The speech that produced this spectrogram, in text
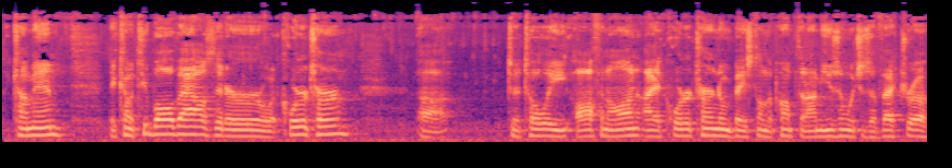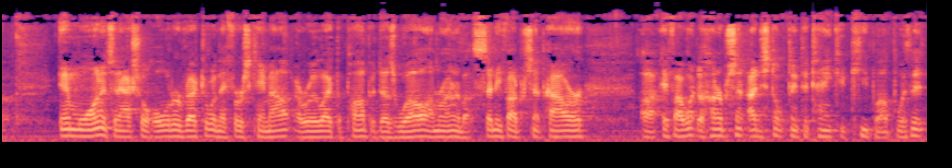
that come in. They come with two ball valves that are what quarter turn uh, to totally off and on. I had quarter turned them based on the pump that I'm using, which is a Vectra M1. It's an actual older Vectra when they first came out. I really like the pump. It does well. I'm running about 75% power. Uh, if I went to 100%, I just don't think the tank could keep up with it.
